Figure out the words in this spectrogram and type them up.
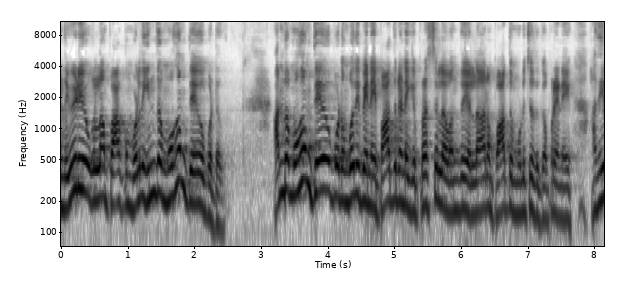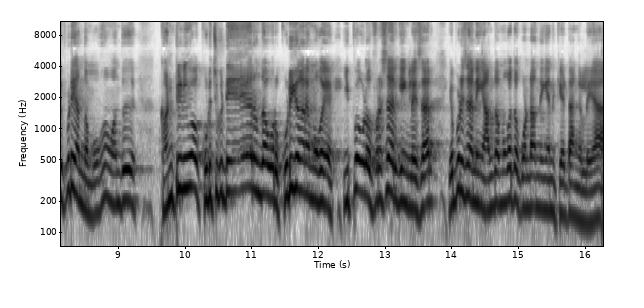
அந்த வீடியோக்கள்லாம் பார்க்கும்பொழுது இந்த முகம் தேவைப்பட்டது. அந்த முகம் தேவைப்படும் போது இப்போ என்னை பார்த்துட்டு இன்றைக்கி ப்ரெஸ்ஸில் வந்து எல்லாரும் பார்த்து முடிச்சதுக்கப்புறம் என்னை அது எப்படி அந்த முகம் வந்து கண்டினியூவாக குடிச்சுக்கிட்டே இருந்தால் ஒரு குடிகார முகம் இப்போ இவ்வளோ ஃப்ரெஷ்ஷாக இருக்கீங்களே சார் எப்படி சார் நீங்கள் அந்த முகத்தை கொண்டாந்தீங்கன்னு கேட்டாங்க இல்லையா?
